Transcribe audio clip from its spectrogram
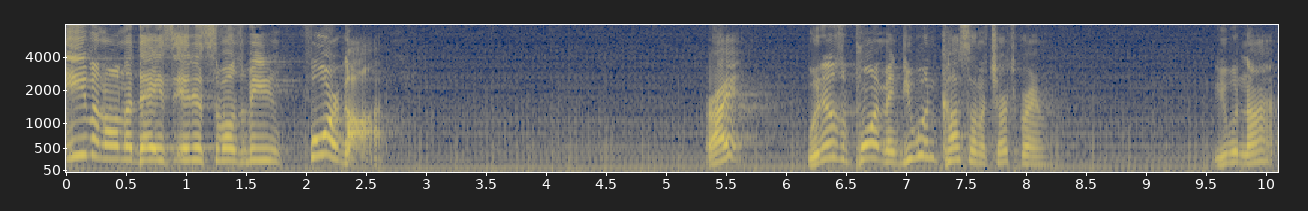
Even on the days it is supposed to be for God. Right? When it was appointment, you wouldn't cuss on a church ground. You would not.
